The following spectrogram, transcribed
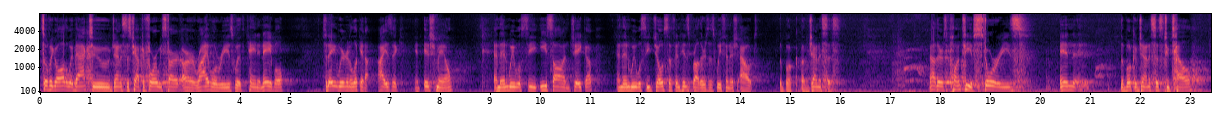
So if we go all the way back to Genesis chapter 4, we start our rivalries with Cain and Abel. Today we're going to look at Isaac and Ishmael. And then we will see Esau and Jacob. And then we will see Joseph and his brothers as we finish out the book of Genesis. Now, there's plenty of stories in the book of Genesis to tell.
